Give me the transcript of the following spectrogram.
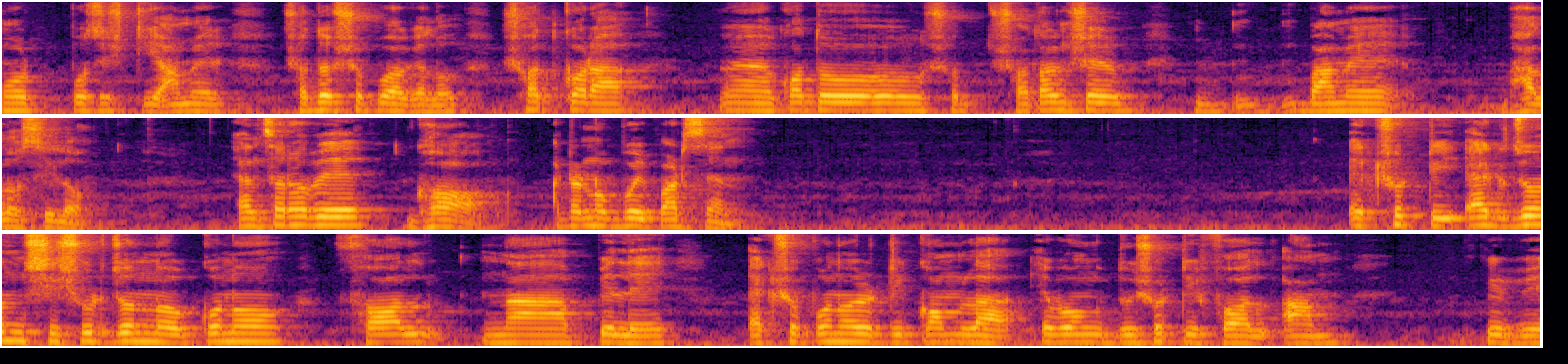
মোট পঁচিশটি আমের সদস্য পাওয়া গেল। শতকরা কত শতাংশের বামে ভালো ছিল? অ্যান্সার হবে ঘ, আটানব্বই পার্সেন্ট। একষট্টি, একজন শিশুর জন্য কোনো ফল না পেলে একশো পনেরোটি কমলা এবং দুশোটি ফল আম পেঁপে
